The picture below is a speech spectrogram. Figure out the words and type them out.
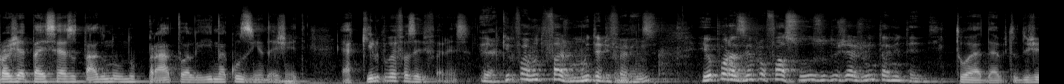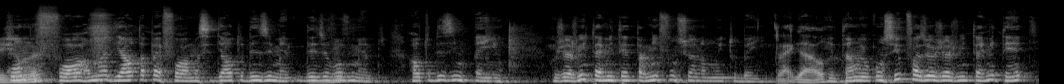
projetar esse resultado no, no prato ali, na cozinha da gente. É aquilo que vai fazer diferença. É, aquilo faz, muito, faz muita diferença. Uhum. Eu, por exemplo, eu faço uso do jejum intermitente Tu é adepto do jejum, como né? forma de alta performance, de alto desenvolvimento, desenvolvimento alto desempenho. O jejum intermitente, para mim, funciona muito bem. Legal. Então, eu consigo fazer o jejum intermitente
